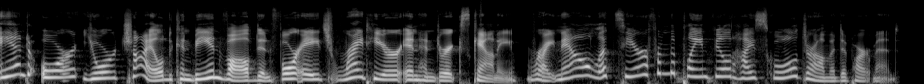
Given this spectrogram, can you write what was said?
and or your child can be involved in 4 H right here in Hendricks County. Right now, let's hear from the Plainfield High School Drama Department.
